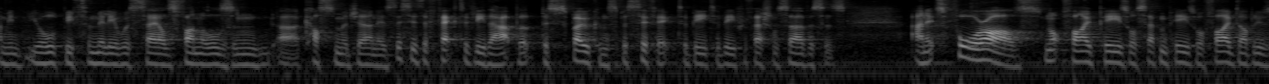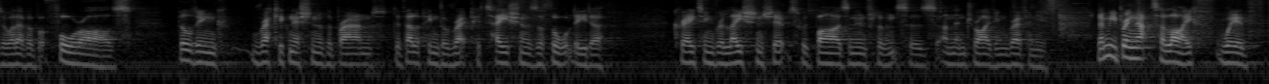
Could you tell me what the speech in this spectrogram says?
I mean, you'll be familiar with sales funnels and uh, customer journeys. This is effectively that, but bespoke and specific to B2B professional services. And it's four R's, not five P's or seven P's or five W's or whatever, but four R's building recognition of the brand, developing the reputation as a thought leader, creating relationships with buyers and influencers, and then driving revenue. Let me bring that to life with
